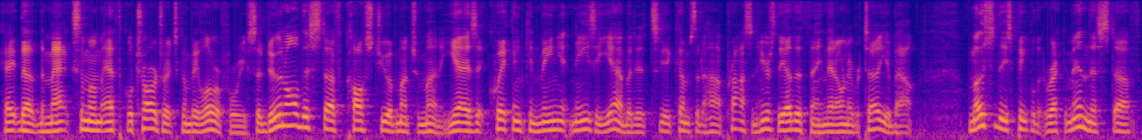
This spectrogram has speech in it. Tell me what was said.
Okay, the, the maximum ethical charge rate is going to be lower for you. So doing all this stuff costs you a bunch of money. Yeah, is it quick and convenient and easy? Yeah, but it comes at a high price. And here's the other thing they don't ever tell you about. Most of these people that recommend this stuff,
